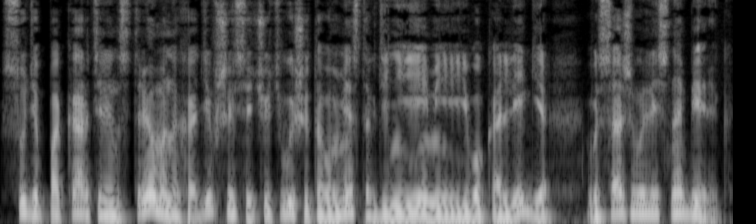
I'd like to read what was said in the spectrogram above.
судя по карте Линстрёма, находившийся чуть выше того места, где Ниеми и его коллеги высаживались на берег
